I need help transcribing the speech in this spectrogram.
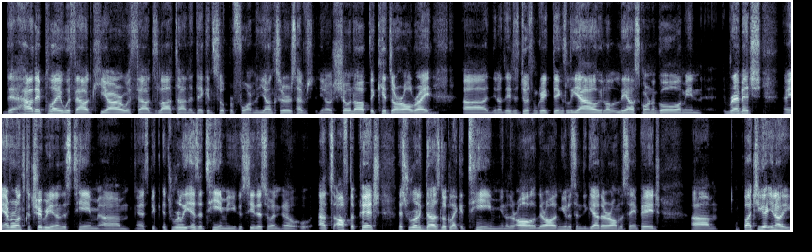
the, how they play without Kjaer, without Zlatan, that they can still perform. The youngsters have you know shown up. The kids are all right. Uh, you know they're just doing some great things. Leao, you know Leao scoring a goal. I mean Rebic. I mean everyone's contributing on this team. Um, it's it really is a team. You can see this when you know out off the pitch. This really does look like a team. You know they're all they're all in unison together, all on the same page. Um, but you you know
